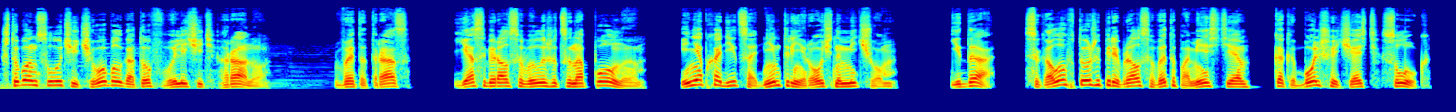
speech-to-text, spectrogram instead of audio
чтобы он в случае чего был готов вылечить рану. В этот раз я собирался выложиться на полную и не обходиться одним тренировочным мечом. И да, Соколов тоже перебрался в это поместье, как и большая часть слуг,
